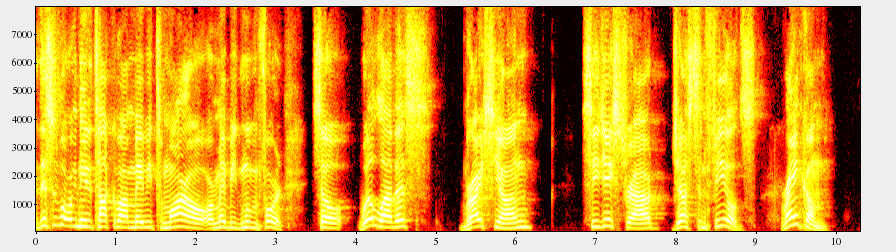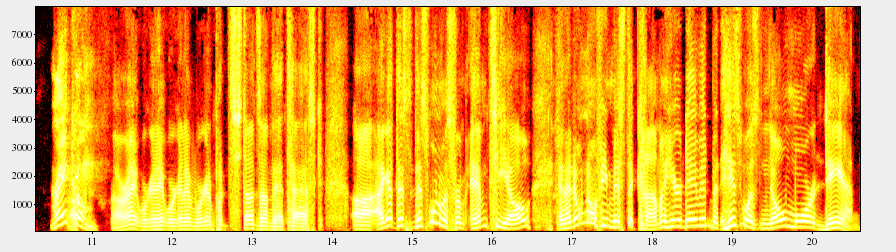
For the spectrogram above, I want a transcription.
this is what we need to talk about maybe tomorrow or maybe moving forward. So, Will Levis, Bryce Young, CJ Stroud, Justin Fields. Rank them. Rank them. All right, we're gonna we're gonna we're gonna put studs on that task. Uh, I got this. This one was from MTO, and I don't know if he missed a comma here, David, but his was no more Dan,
